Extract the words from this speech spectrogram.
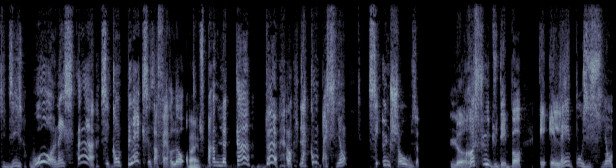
qui disent « Wow, un instant, c'est complexe ces affaires-là, on peut prendre le temps de... » Alors, la compassion, c'est une chose. Le refus du débat et, et l'imposition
